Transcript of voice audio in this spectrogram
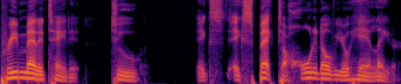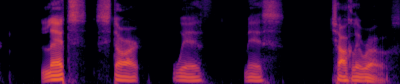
premeditated to ex- expect to hold it over your head later. Let's start with Miss Chocolate Rose.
